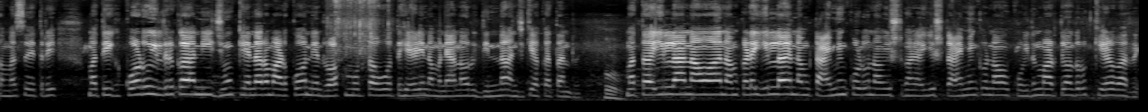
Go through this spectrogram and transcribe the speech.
ಸಮಸ್ಯೆ ಐತ್ರಿ. ಮತ್ತ ಈಗ ಕೊಡು ಇಲ್ದ್ರಕ ನೀ ಜೂಕ್ ಏನಾರ ಮಾಡ್ಕೊ ನೀನ್ ರೊಕ್ಕ ಮುಟ್ತಾವು ಅಂತ ಹೇಳಿ ನಮ್ಮ ಮನ್ಯಾನವ್ರಿಗೆ ದಿನ ಅಂಜಿಕೆ ಹಾಕತ್ತಾನ್ರಿ. ಹ್ಞೂ ಮತ್ತು ಇಲ್ಲ ನಾವು ನಮ್ಮ ಕಡೆ ಇಲ್ಲ ನಮ್ಗೆ ಟೈಮಿಂಗ್ ಕೊಡು ನಾವು ಇಷ್ಟು ಇಷ್ಟು ಟೈಮಿಂಗ್ ನಾವು ಇದನ್ನ ಮಾಡ್ತೇವೆ ಅಂದ್ರು ಕೇಳಬಾರ್ರಿ.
